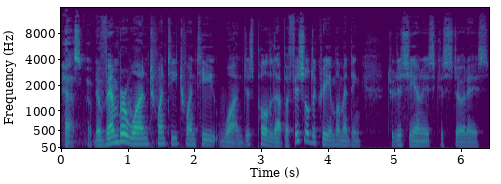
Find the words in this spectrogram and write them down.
Has. Okay. November 1, 2021. Just pulled it up. Official decree implementing Traditionis Custodes.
